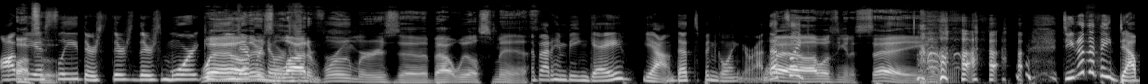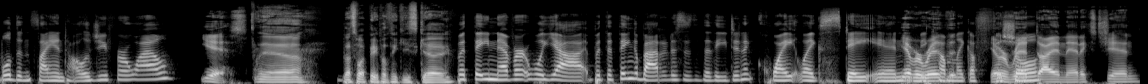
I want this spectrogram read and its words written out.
Obviously, absolutely. there's there's there's more. 'cause you Well, never there's know a lot of rumors uh, about Will Smith. about him being gay. Yeah, that's been going around. well, That's I wasn't gonna say. you know. like. do you know that they dabbled in Scientology for a while? yes. Yeah, that's why people think he's gay. But they never. Well, yeah. But the thing about it is, is that they didn't quite like stay in. You ever and read become the- like You ever official. read Dianetics, Jen?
